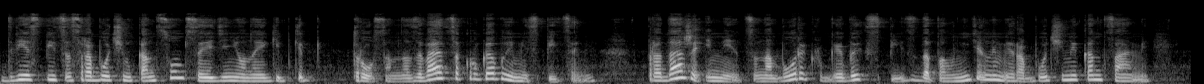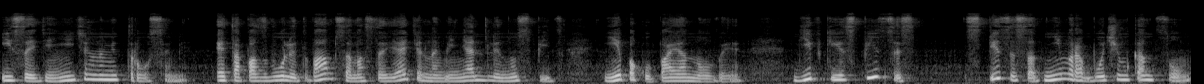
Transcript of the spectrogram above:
Две спицы с рабочим концом, соединенные гибким тросом, называются круговыми спицами. В продаже имеются наборы круговых спиц с дополнительными рабочими концами и соединительными тросами. Это позволит вам самостоятельно менять длину спиц, не покупая новые. Гибкие спицы, спицы с одним рабочим концом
